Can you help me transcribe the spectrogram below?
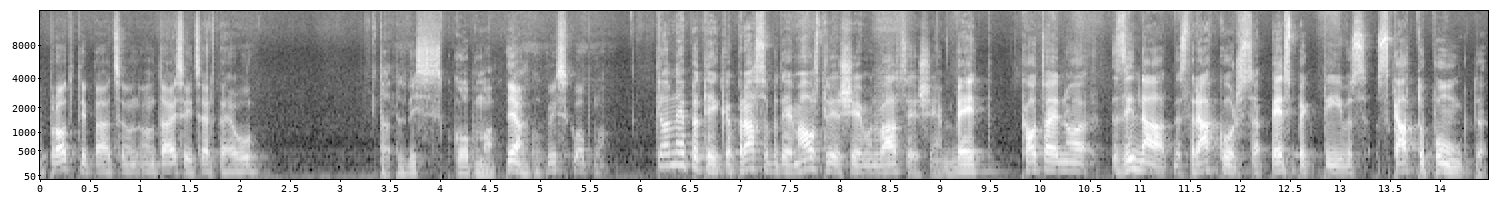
ir prototipēts un, un taisīts RTU. Tātad viss kopumā. Jā, viss kopumā. Tev nepatīk, ka prasa par tiem austriešiem un vāciešiem, bet kaut vai no zinātnes rakursa, perspektīvas, skatu punkta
